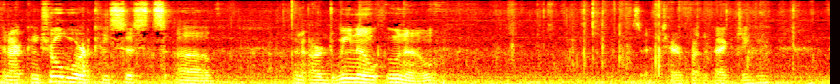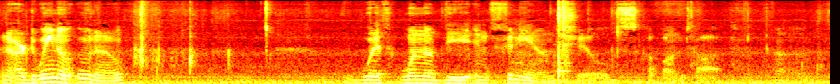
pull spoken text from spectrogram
And our control board consists of an Arduino Uno. Tear apart the packaging here. An Arduino Uno with one of the Infineon shields up on top. Um,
